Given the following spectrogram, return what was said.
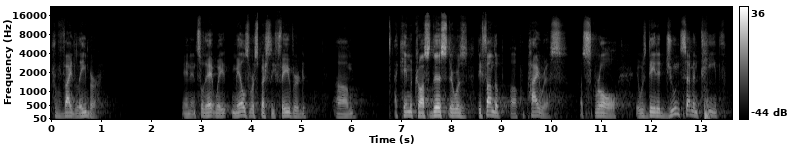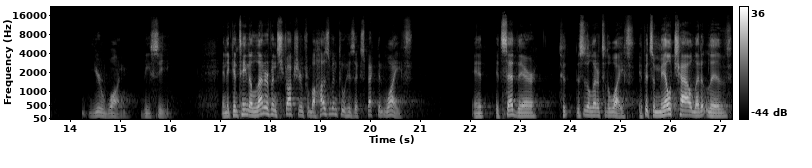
provide labor. And, and so that way, males were especially favored. Um, I came across this. There was, they found a, a papyrus, a scroll. It was dated June 17th, year 1 BC. And it contained a letter of instruction from a husband to his expectant wife. And it, it said there, to, this is a letter to the wife if it's a male child, let it live.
